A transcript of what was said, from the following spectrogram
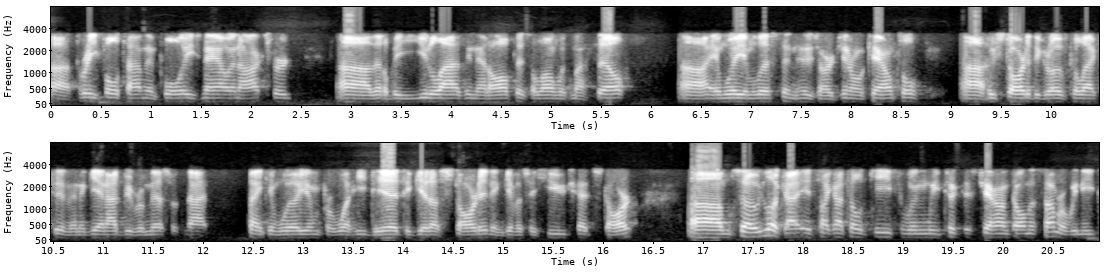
uh, three full time employees now in Oxford uh, that'll be utilizing that office along with myself uh, and William Liston, who's our general counsel, uh, who started the Grove Collective. And again, I'd be remiss with not thanking William for what he did to get us started and give us a huge head start. Um, so look, I, it's like I told Keith when we took this challenge on the summer. We need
